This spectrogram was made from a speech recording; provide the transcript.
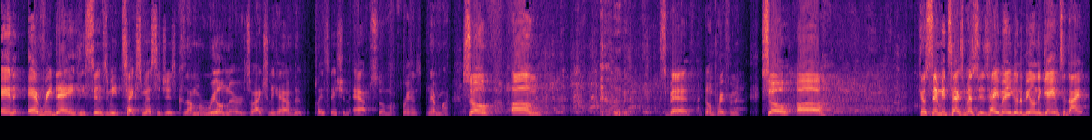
And every day he sends me text messages because I'm a real nerd. So I actually have the PlayStation app. So my friends, never mind. So um, it's bad. Don't pray for me. So, uh, He'll send me text messages, hey man, you gonna be on the game tonight?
